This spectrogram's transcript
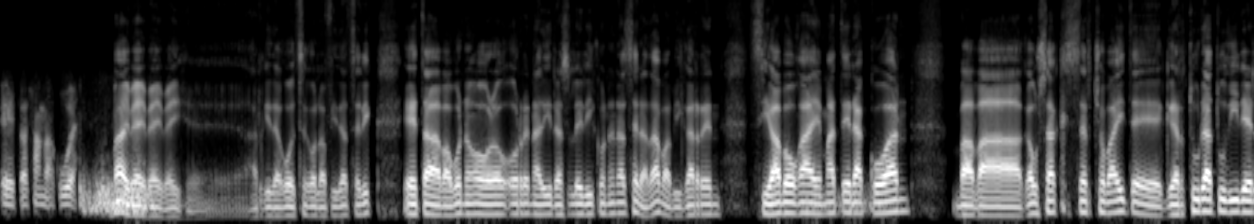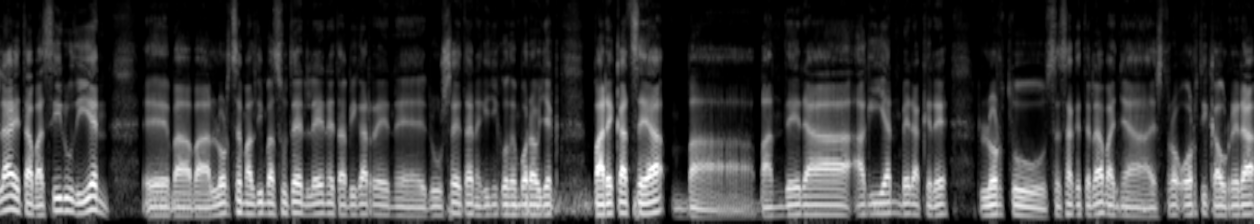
eta esan dakue. Bai, bai, bai, bai. E, argi dago etzegola fidatzerik eta ba bueno horren adierazlerik onena zera da ba bigarren ziaboga ematerakoan ba, ba, gauzak zertxo bait e, gerturatu direla eta baziru dien e, ba, ba, lortzen baldin bazuten lehen eta bigarren e, luzeetan eginiko denbora horiek parekatzea ba, bandera agian berak ere lortu zezaketela, baina estro, hortik aurrera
